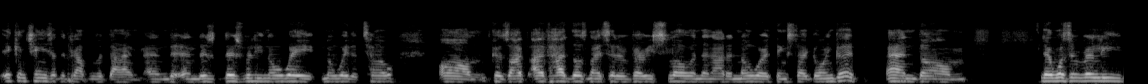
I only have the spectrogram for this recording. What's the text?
it can change at the drop of a dime, and and there's there's really no way no way to tell, um, because I've I've had those nights that are very slow, and then out of nowhere things start going good, and um, there wasn't really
